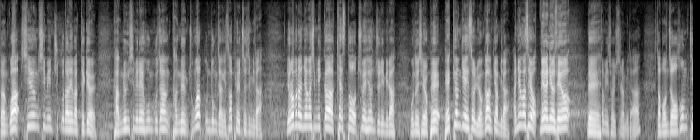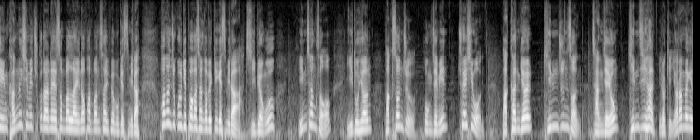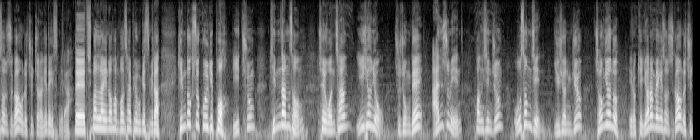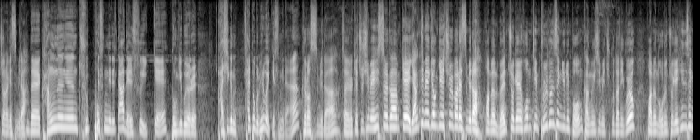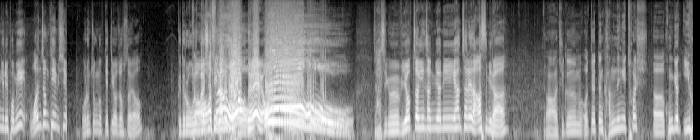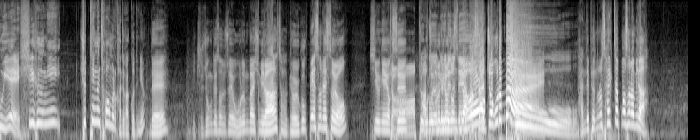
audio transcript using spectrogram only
단과 시흥 시민 축구단의 맞대결 강릉 시민의 홈구장 강릉 종합운동장에서 펼쳐집니다. 여러분 안녕하십니까 캐스터 최현준입니다. 오늘 제 옆에 백현기 해설위원과 함께합니다. 안녕하세요. 네 안녕하세요. 네, 점이 절실합니다. 자, 먼저 홈팀 강릉시민축구단의 선발 라인업 한번 살펴보겠습니다. 황은주 골키퍼가 장갑을 끼겠습니다. 지병우, 임창석, 이도현, 박선주, 홍재민, 최시원, 박한결, 김준선, 장재용, 김지한 이렇게 11명의 선수가 오늘 출전하게 되겠습니다. 네 선발 라인업 한번 살펴보겠습니다. 김덕수 골키퍼, 이충, 김남성, 최원창, 이현용, 주종대, 안수민, 황신중, 오성진, 유현규, 정현우 이렇게 11명의 선수가 오늘 출전하겠습니다. 네 강릉은 주포 승리를 따낼 수 있게 동기부여를 다시금 살펴볼 필요가 있겠습니다. 그렇습니다. 자 이렇게 주심의 휘슬과 함께 양 팀의 경기에 출발했습니다. 화면 왼쪽에 홈팀 붉은색 유니폼 강릉시민 축구단이고요. 화면 오른쪽에 흰색 유니폼이 원정팀 시 오른쪽 높게 띄워줬어요. 그대로 오른발 자, 슈팅 왔어요. 하는데요. 네. 오! 오! 자 지금 위협적인 장면이 한 차례 나왔습니다. 자 지금 어쨌든 강릉이 첫 시- 어, 공격 이후에 시흥이 슈팅은 처음으로 가져갔거든요. 네. 이 주종대 선수의 오른발 슛이라 자 결국 뺏어냈어요. 시흥의 역습 자, 앞쪽으로 앞쪽으로 연결되는데요. 밀어줬습니다. 박스 안쪽 오른발 오! 반대편으로 살짝 벗어납니다.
